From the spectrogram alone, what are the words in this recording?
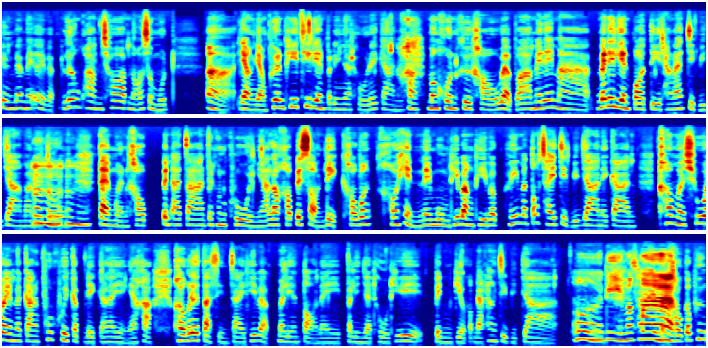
นึงได้ไหมเอ่ยแบบเรื่องความชอบเนาะสมมติ อ่าอย่างอย่างเพื่อนพี่ที่เรียนปริญญาโทด้วยกันค่ะบางคนคือเขาแบบว่าไม่ได้มาไม่ได้เรียนปอตรีทางด้านจิตวิทยามาโดอืยอตฮึรงอือฮึแต่เหมือนเขา เป็นอาจารย์เป็นคุณครูอย่างเงี้ยแล้วเขาไปสอนเด็กเขาบางเขาเห็นในมุมที่บางทีแบบเฮ้ยมันต้องใช้จิตวิทยาในการเข้ามาช่วยมาการพูดคุยกับเด็กอะไรอย่างเงี้ยค่ะเขาก็เลยตัดสินใจที่แบบมาเรียนต่อในปริญญาโทที่เป็นเกี่ยวกับด้านทางจิตวิทยาเออดีมากใช่เหมือนๆเขาก็เพิ่ง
